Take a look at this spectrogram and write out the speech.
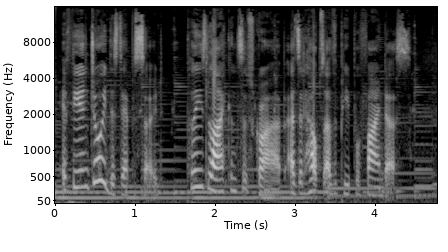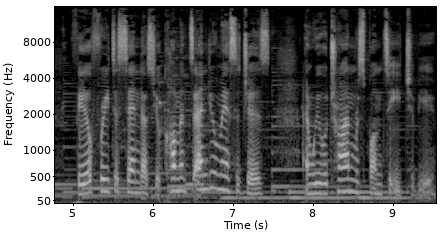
If you enjoyed this episode, please like and subscribe as it helps other people find us. Feel free to send us your comments and your messages, and we will try and respond to each of you.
